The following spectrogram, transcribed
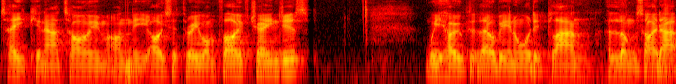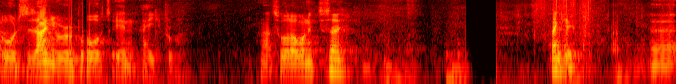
taking our time on the ISO 315 changes we hope that there will be an audit plan alongside our auditor's annual report in April. And that's all I wanted to say. Thank you. Uh,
